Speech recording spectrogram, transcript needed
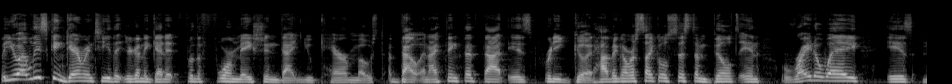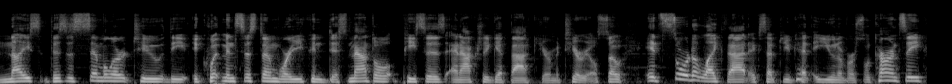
but you at least can guarantee that you're going to get it for the formation that you care most about and I think that that is pretty good. Having a recycle system built in right away is nice. This is similar to the equipment system where you can dismantle pieces and actually get back your material. So it's sort of like that except you get a universal currency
